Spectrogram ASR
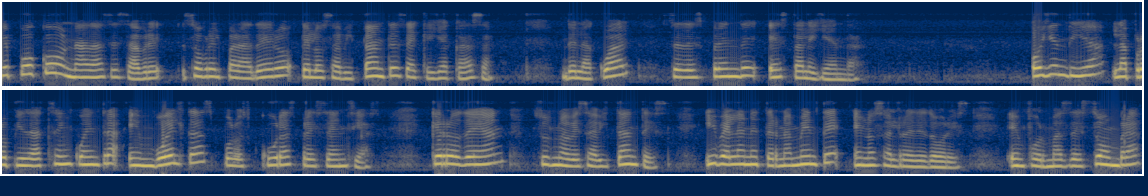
que poco o nada se sabe sobre el paradero de los habitantes de aquella casa, de la cual se desprende esta leyenda. Hoy en día la propiedad se encuentra envuelta por oscuras presencias que rodean sus nueve habitantes y velan eternamente en los alrededores, en formas de sombra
